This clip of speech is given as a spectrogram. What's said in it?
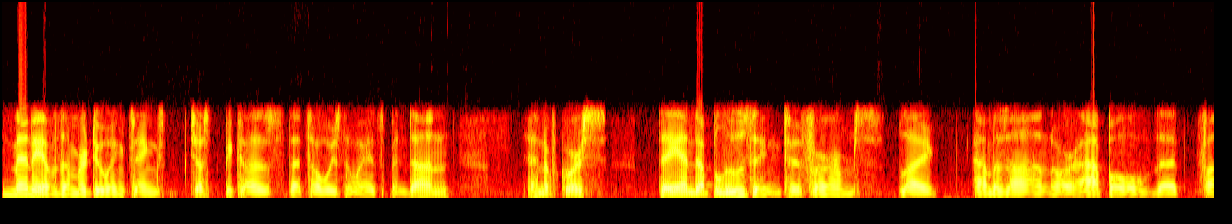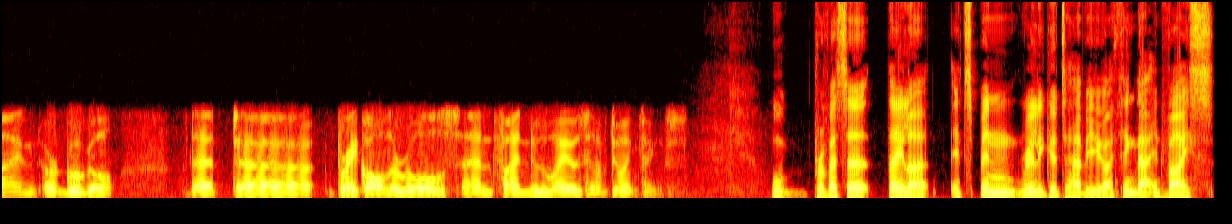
many of them are doing things just because that's always the way it's been done. And of course, they end up losing to firms like Amazon or Apple that find or Google that uh, break all the rules and find new ways of doing things. Well, Professor Thaler, it's been really good to have you. I think that advice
